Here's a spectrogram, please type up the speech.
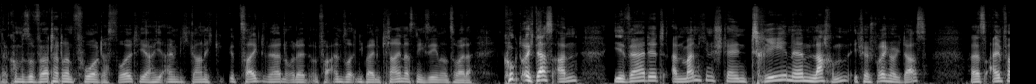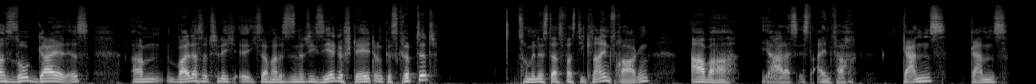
da kommen so Wörter drin vor, das sollte ja hier eigentlich gar nicht gezeigt werden oder und vor allem sollten die beiden Kleinen das nicht sehen und so weiter. Guckt euch das an. Ihr werdet an manchen Stellen Tränen lachen. Ich verspreche euch das, weil das einfach so geil ist. Ähm, weil das natürlich, ich sag mal, das ist natürlich sehr gestellt und geskriptet. Zumindest das, was die Kleinen fragen. Aber ja, das ist einfach ganz, ganz,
